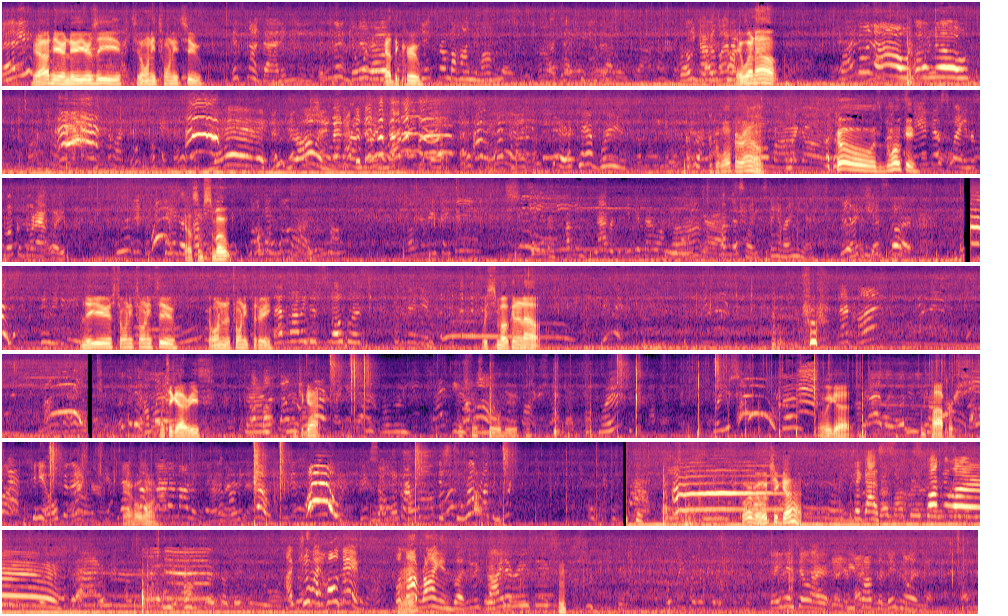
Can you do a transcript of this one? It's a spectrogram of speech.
Ready? We're out here New Year's Eve 2022. It's not Daddy. Isn't it door Got the crew. Get from behind your mama though. Rose right behind. It went out. Mine went out. Oh no. Ah! Yay! Who's drawing? I can't breathe. Go walk around. Oh Go, it's smoky. Stand this way and the smoke will go that way. Got some smoke. Come this way. Stand right. Right here. New Year's 2022. Going into 23. That's why we just smoke with with the venue. We're smoking it out. Whew. that fun? What you got, Reese? What you got? This one's cool, dude. What? What you What we got? Some poppers. Can you open it? Yeah, hold on. Corbin, what you got? Say guys, sparkler! I drew my whole name. Well, Oh, not Ryan, but. You excited, Reese? Hmm. Wait until I you pop the big one.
